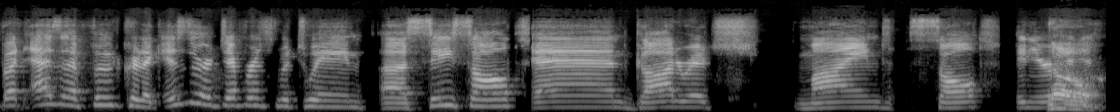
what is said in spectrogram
But as a food critic, is there a difference between uh, sea salt and Goderich mined salt in your opinion? No,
